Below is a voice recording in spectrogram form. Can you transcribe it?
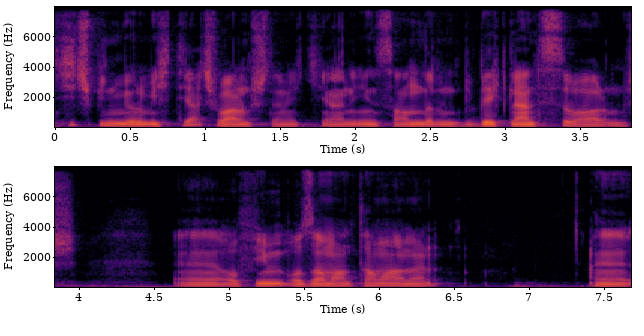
hiç bilmiyorum ihtiyaç varmış demek ki yani insanların bir beklentisi varmış. E, o film o zaman tamamen e,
